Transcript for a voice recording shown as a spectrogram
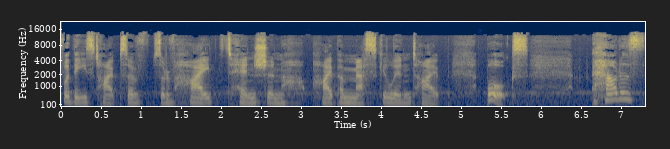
for these types of sort of high tension, hyper masculine type books. How does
